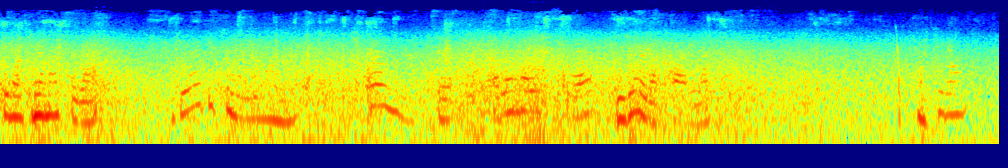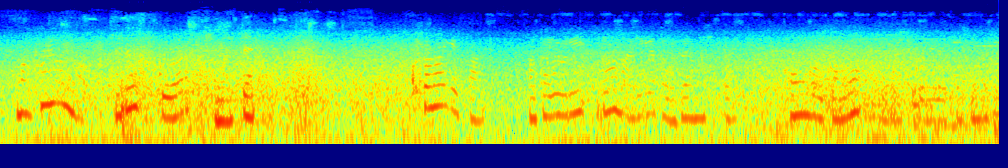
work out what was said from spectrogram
着始めますが行日のように気候によって春の服はいろいろ変わりますもちろん真冬の着る服は着ません。草薙さんお便りどうもありがとうございました。今後ともよろしくお願いいたします。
